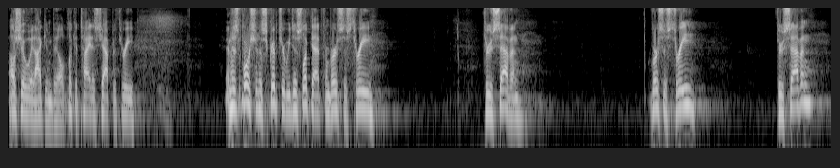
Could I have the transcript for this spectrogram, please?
I'll show what I can build. Look at Titus chapter 3. In this portion of scripture we just looked at from verses 3 through 7, verses 3 through 7,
